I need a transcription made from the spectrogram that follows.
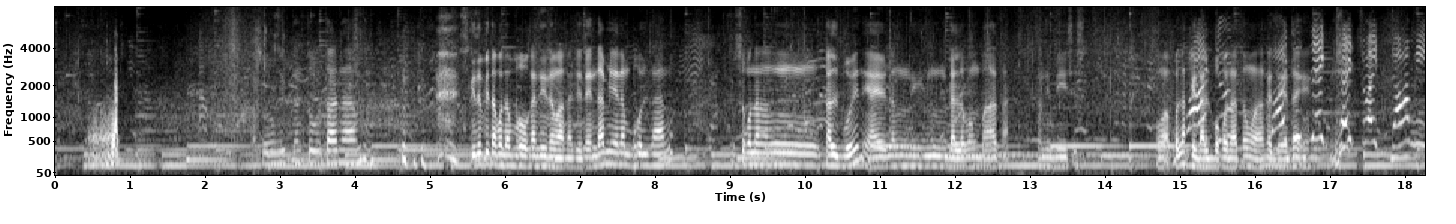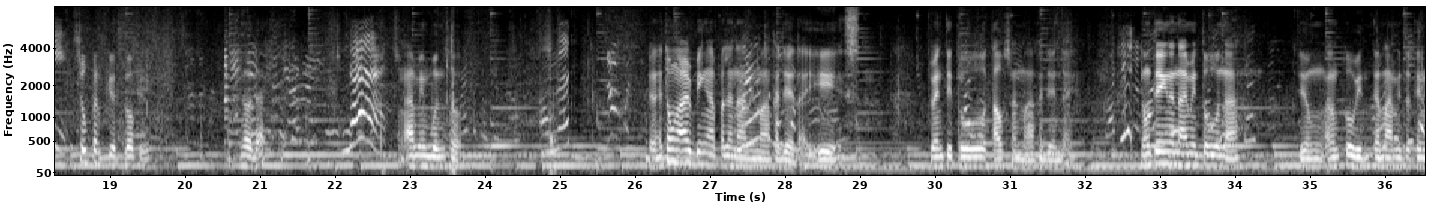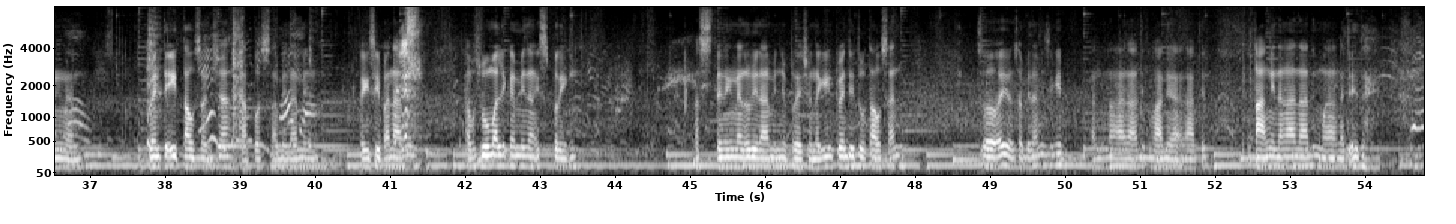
Sungit ng tuta namin. Ginupit ako ng buhok kanina mga kasita. Ang dami niya ng buhol na ano. Gusto ko nang kalbuhin eh. Ayaw lang yung dalawang bata. Ang ni Mrs. Kung ako lang, kinalbo ko na to mga kajeda eh. Super cute coffee. Know that? Ang aming bunso. Oh. Yun, Itong RV nga pala namin mga ka-Jedi is 22,000 mga is Nung tinignan namin to una, yung alam ko winter namin to tinignan, 28,000 siya. Tapos sabi namin, pag-isipan namin. Tapos bumalik kami ng spring. Tapos tinignan ulit namin yung presyo, naging 22,000. So ayun, sabi namin, sige, ano na nga natin, kuhanin na natin. Utangin na nga natin mga ka-Jedi.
